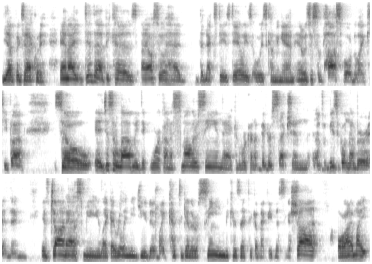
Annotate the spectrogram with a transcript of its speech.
Yep, exactly. And I did that because I also had the next day's dailies always coming in, and it was just impossible to like keep up. So it just allowed me to work on a smaller scene, then I could work on a bigger section of a musical number, and then if John asked me like, I really need you to like cut together a scene because I think I might be missing a shot, or I might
